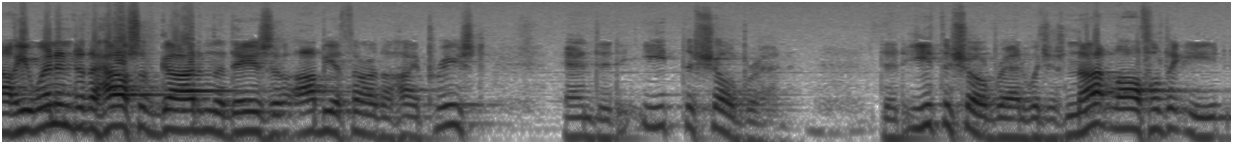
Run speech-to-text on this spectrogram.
How he went into the house of God in the days of Abiathar the high priest and did eat the showbread. Did eat the showbread, which is not lawful to eat,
